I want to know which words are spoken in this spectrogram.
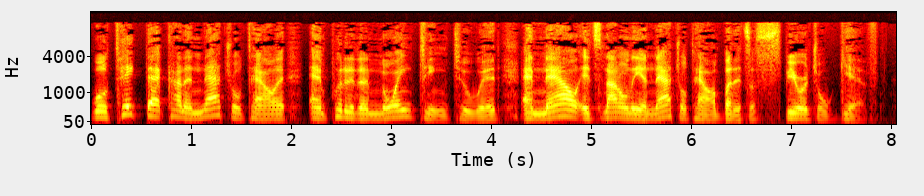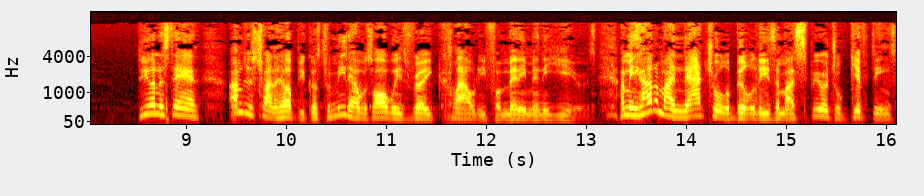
will take that kind of natural talent and put an anointing to it. And now it's not only a natural talent, but it's a spiritual gift. Do you understand? I'm just trying to help you because for me that was always very cloudy for many, many years. I mean, how do my natural abilities and my spiritual giftings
